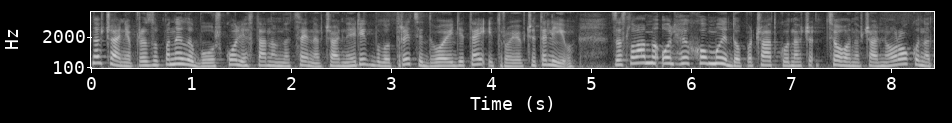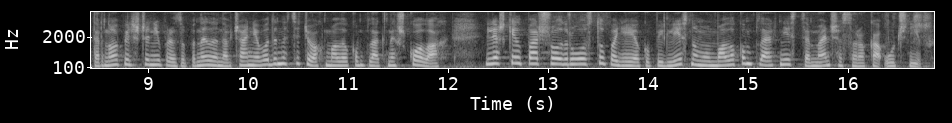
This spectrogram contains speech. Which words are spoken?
навчання призупинили, бо у школі станом на цей навчальний рік було 32 дітей і троє вчителів. За словами Ольги Хоми, до початку цього навчального року на Тернопільщині призупинили навчання в 11 малокомплектних школах. Для шкіл першого-другого ступеня, як у Підлісному, малокомплектність – це менше 40 учнів.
